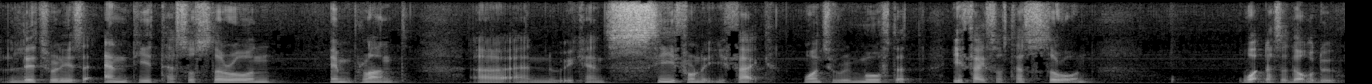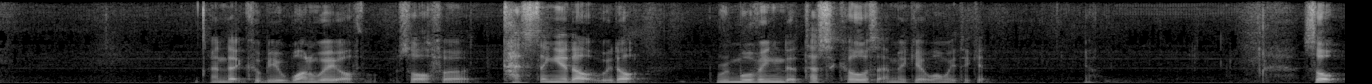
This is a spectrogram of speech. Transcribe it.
literally is an anti-testosterone implant, uh, and we can see from the effect once you remove the effects of testosterone, what does the dog do? And that could be one way of sort of uh, testing it out without removing the testicles and make it one-way ticket. Yeah. So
